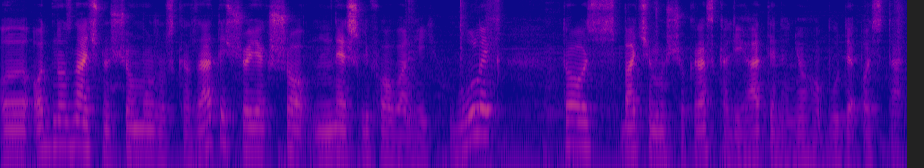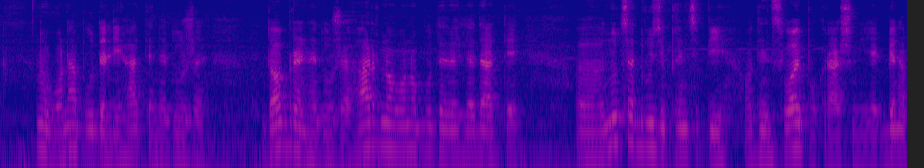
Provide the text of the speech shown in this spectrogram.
Е, однозначно, що можу сказати, що якщо не шліфований вулик, то ось бачимо, що краска лігати на нього буде ось так. Ну, вона буде лігати не дуже добре, не дуже гарно воно буде виглядати. Е, ну, це, друзі, в принципі, один слой покрашений. Якби,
